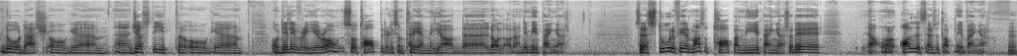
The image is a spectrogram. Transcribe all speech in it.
DoorDash og eh, eh, Just Eat og, og Delivery Hero, så taper du liksom 3 milliarder dollar. Det er mye penger. Så det er store firmaer som taper mye penger. Så det, ja, og alle ser ut til å tape mye penger. Mm.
